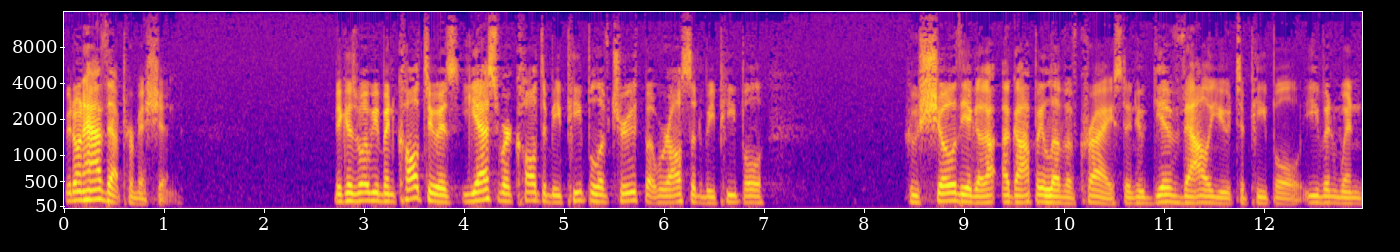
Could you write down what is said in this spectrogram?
We don't have that permission. Because what we've been called to is yes, we're called to be people of truth, but we're also to be people who show the agape love of Christ and who give value to people, even when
